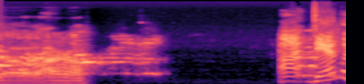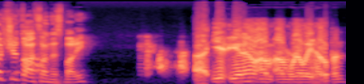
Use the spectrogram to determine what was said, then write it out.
So I don't know. Uh, Dan, what's your thoughts on this, buddy? Uh, you, you know, I'm, I'm really hoping.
